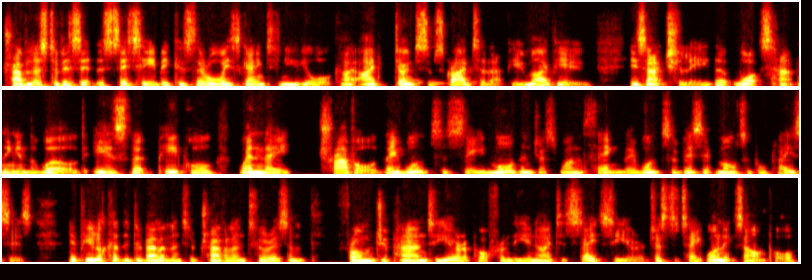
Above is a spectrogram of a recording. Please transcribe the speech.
travelers to visit the city because they're always going to New York. I, I don't subscribe to that view. My view is actually that what's happening in the world is that people, when they travel, they want to see more than just one thing. They want to visit multiple places. If you look at the development of travel and tourism from Japan to Europe or from the United States to Europe, just to take one example,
